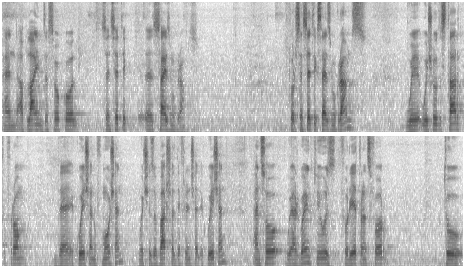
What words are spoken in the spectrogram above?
and applying the so-called synthetic seismograms. For synthetic seismograms, we, we should start from the equation of motion, which is a partial differential equation. And so we are going to use Fourier transform to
